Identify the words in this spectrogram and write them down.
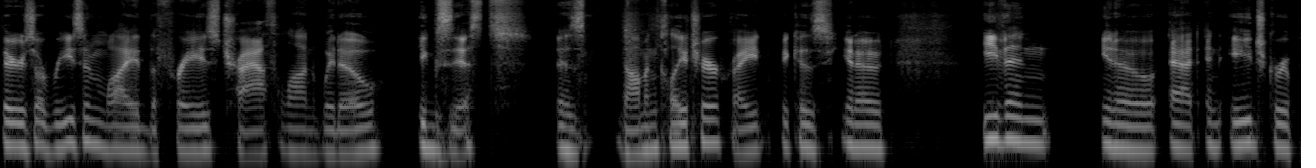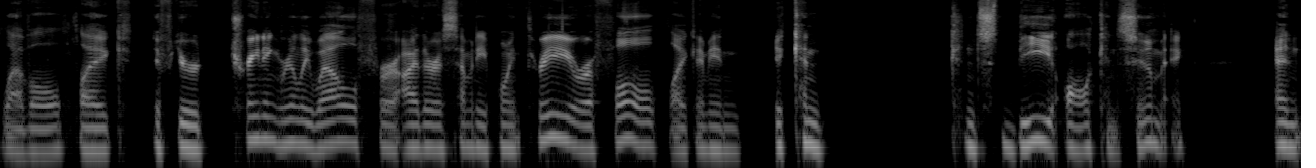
there's a reason why the phrase triathlon widow exists as nomenclature, right? Because, you know, even, you know, at an age group level, like if you're training really well for either a 70.3 or a full, like, I mean, it can, can be all consuming. And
